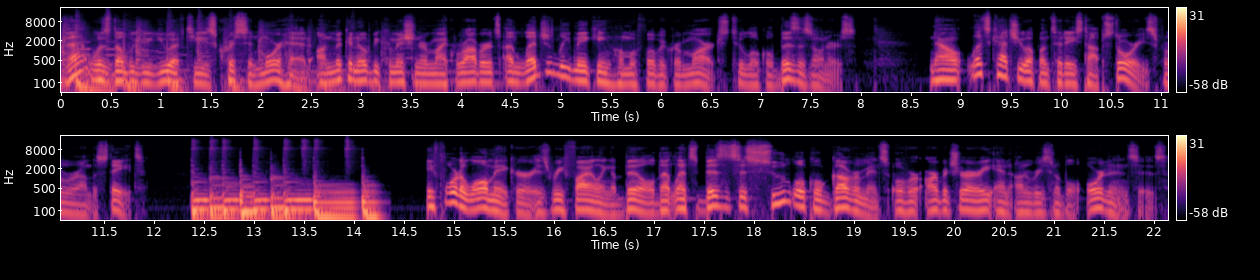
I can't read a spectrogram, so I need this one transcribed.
That was WUFT's Kristin Moorehead on Micanopy Commissioner Mike Roberts allegedly making homophobic remarks to local business owners. Now, let's catch you up on today's top stories from around the state. A Florida lawmaker is refiling a bill that lets businesses sue local governments over arbitrary and unreasonable ordinances.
